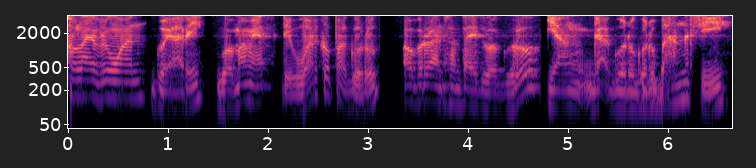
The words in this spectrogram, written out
Halo everyone, gue Ari Gue Mamet, di Warkop Pak Guru obrolan santai dua guru. yang gak guru-guru banget sih.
